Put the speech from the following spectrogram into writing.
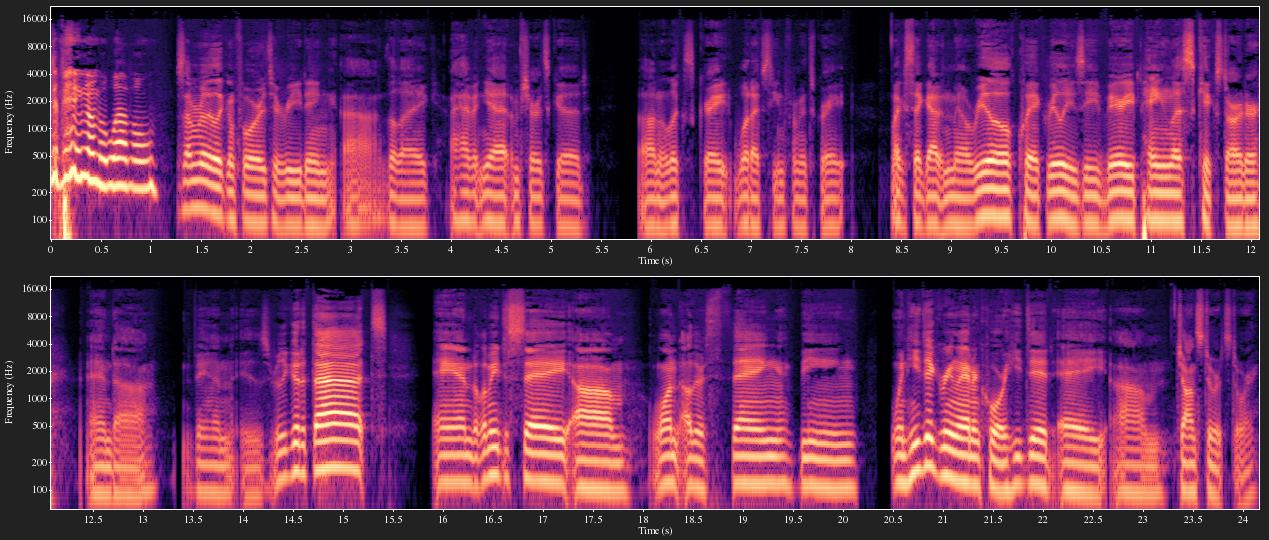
depending on the level. So I'm really looking forward to reading uh, The Leg. I haven't yet. I'm sure it's good. Um, it looks great. What I've seen from it's great. Like I said, got it in the mail real quick, real easy, very painless Kickstarter. And uh, Van is really good at that. And let me just say um, one other thing being when he did Green Lantern Corps, he did a um, John Stewart story.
